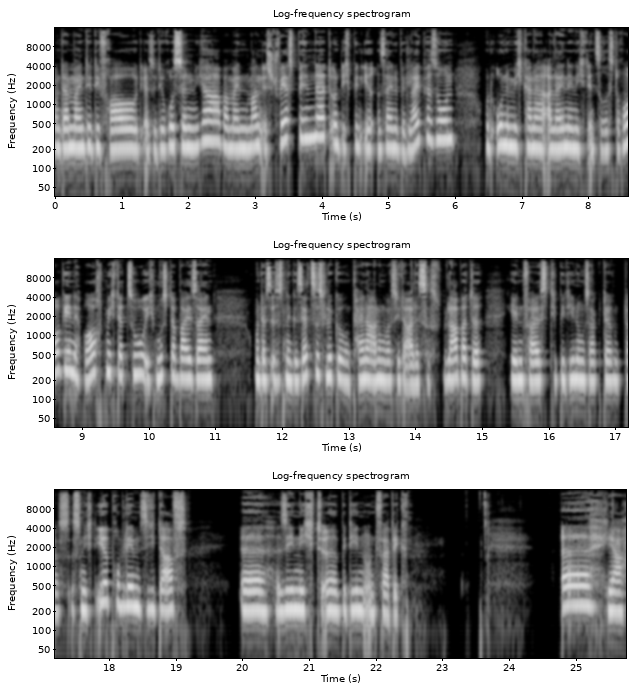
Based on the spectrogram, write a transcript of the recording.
Und dann meinte die Frau, also die Russin, ja, aber mein Mann ist schwerstbehindert und ich bin ihre, seine Begleitperson und ohne mich kann er alleine nicht ins Restaurant gehen. Er braucht mich dazu, ich muss dabei sein. Und das ist eine Gesetzeslücke und keine Ahnung, was sie da alles laberte. Jedenfalls, die Bedienung sagte, das ist nicht ihr Problem, sie darf äh, sie nicht äh, bedienen und fertig. Äh, ja,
